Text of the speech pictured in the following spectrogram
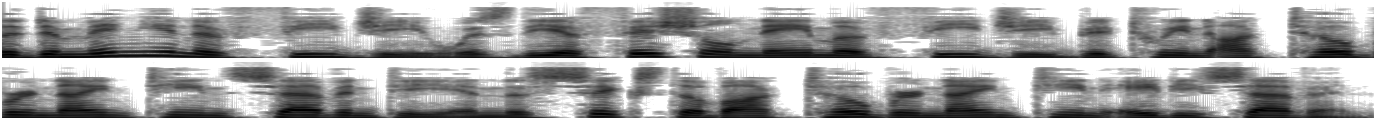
The Dominion of Fiji was the official name of Fiji between October 1970 and 6 October 1987.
